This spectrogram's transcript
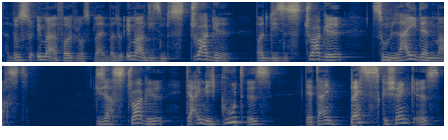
dann wirst du immer erfolglos bleiben, weil du immer an diesem Struggle, weil du diesen Struggle zum Leiden machst. Dieser Struggle, der eigentlich gut ist, der dein bestes Geschenk ist,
